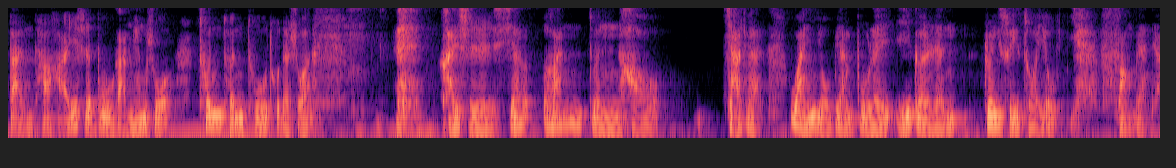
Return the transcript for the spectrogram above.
但他还是不敢明说，吞吞吐吐地说：“哎还是先安顿好家眷，万一有变，布雷一个人追随左右也方便点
